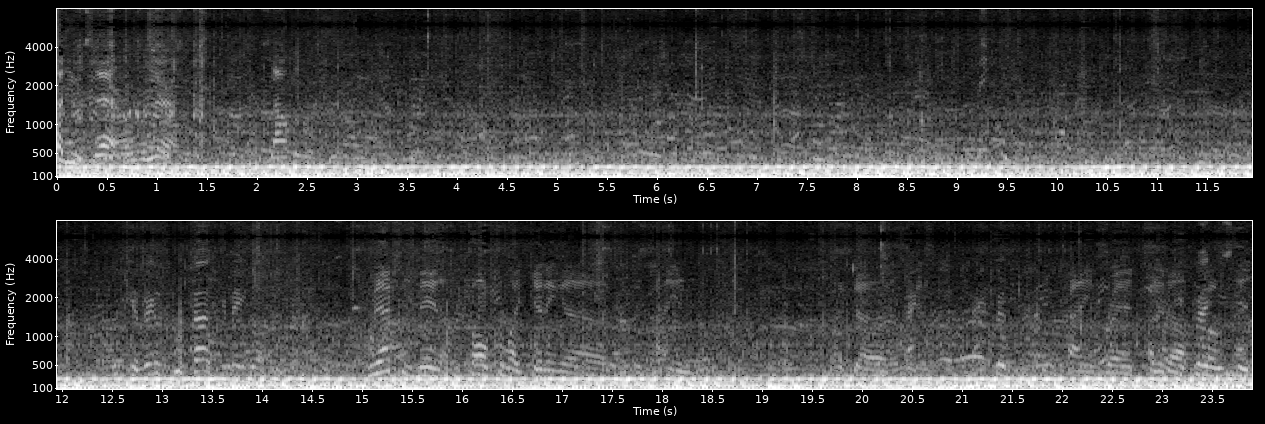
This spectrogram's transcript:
Thought he was there, over there. You make it two times, you make it. We actually made them. We called for like getting uh, Italian, like uh, Italian bread, cut it up, toast it.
